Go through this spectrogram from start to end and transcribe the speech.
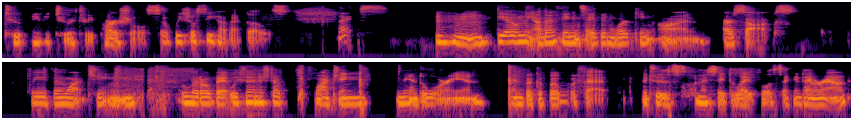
two maybe two or three partials so we shall see how that goes Nice. Mhm. the only other things i've been working on are socks we've been watching a little bit. We finished up watching mandalorian and book of boba fett which was i must say delightful the second time around.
